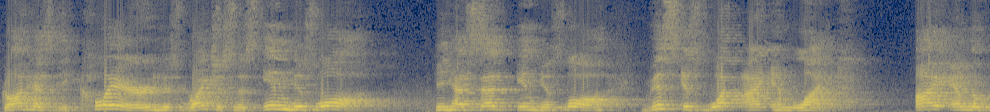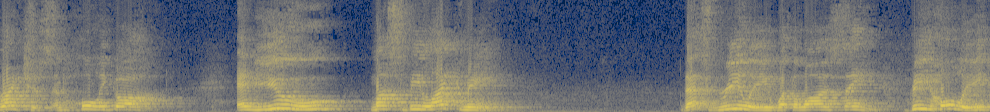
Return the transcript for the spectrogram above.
God has declared his righteousness in his law. He has said in his law, This is what I am like. I am the righteous and holy God. And you must be like me. That's really what the law is saying. Be holy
